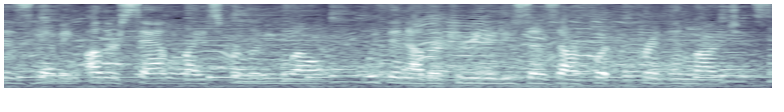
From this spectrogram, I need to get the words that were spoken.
is having other satellites for Living Well within other communities as our footprint enlarges.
